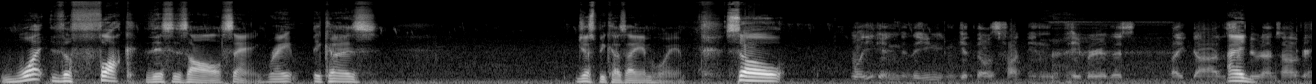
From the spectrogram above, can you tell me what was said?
what the fuck this is all saying, right? Because just because I am who I am. So Well, you can you can get those fucking paper. This like uh, I- dude on Telegram.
